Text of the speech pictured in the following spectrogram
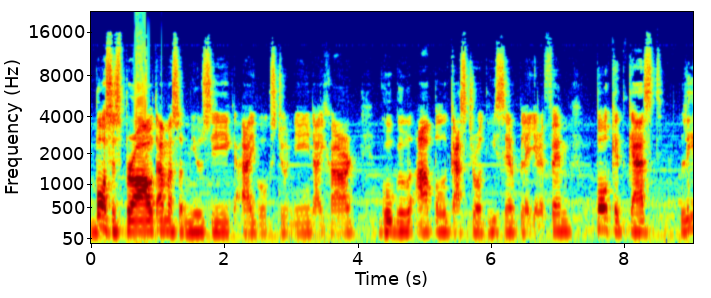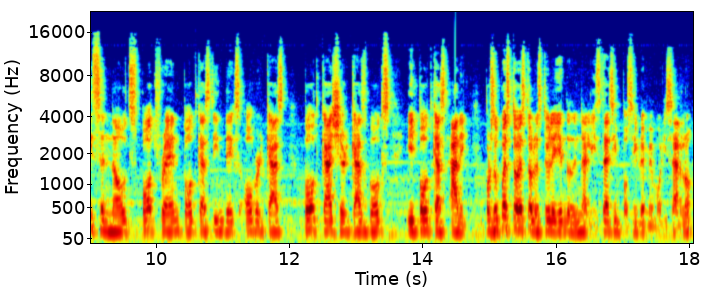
Boss Sprout, Amazon Music, iBooks, TuneIn, iHeart, Google, Apple, Castro, Deezer, Player FM, Pocket Cast, Listen Notes, Podfriend, Podcast Index, Overcast, Podcatcher, Castbox y Podcast Addict. Por supuesto, esto lo estoy leyendo de una lista, es imposible memorizarlo,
